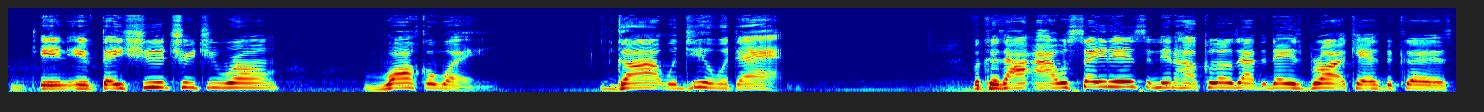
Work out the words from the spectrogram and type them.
And if they should treat you wrong, walk away. God will deal with that. Because I, I will say this and then I'll close out today's broadcast because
